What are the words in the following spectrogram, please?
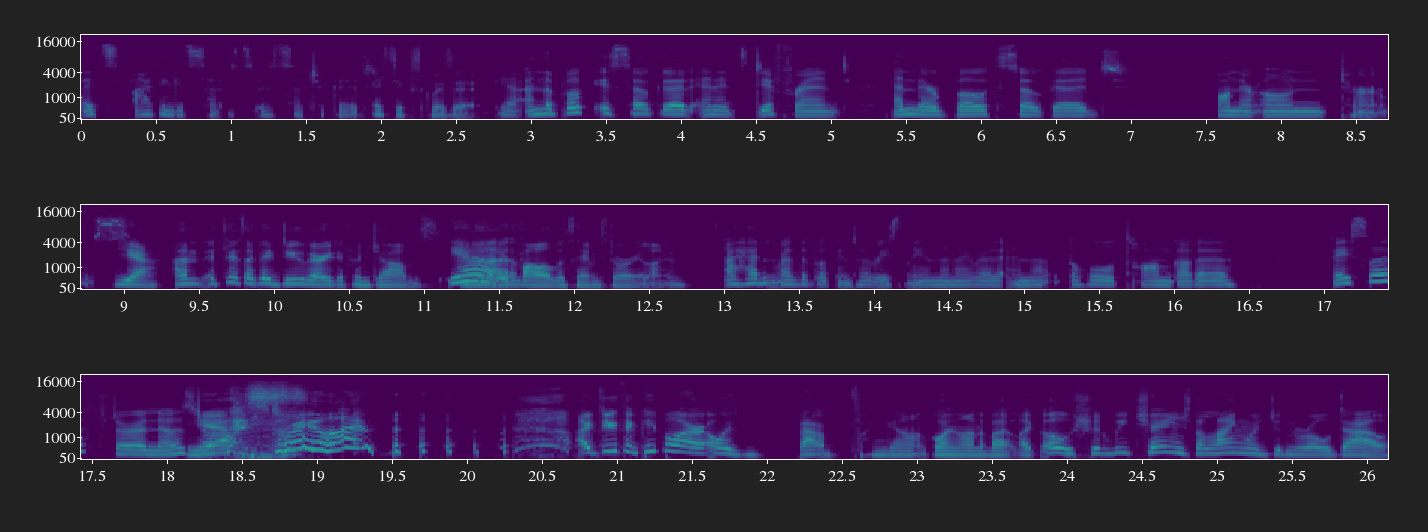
It's I think it's such, it's, it's such a good It's exquisite. Yeah, and the book is so good and it's different and they're both so good on their own terms. Yeah, and it feels like they do very different jobs. even Yeah. they follow the same storyline. I hadn't read the book until recently and then I read it and the, the whole Tom got a facelift or a nose job Yes. storyline. I do think people are always about fucking going on- about like, oh, should we change the language in Roald Dahl?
